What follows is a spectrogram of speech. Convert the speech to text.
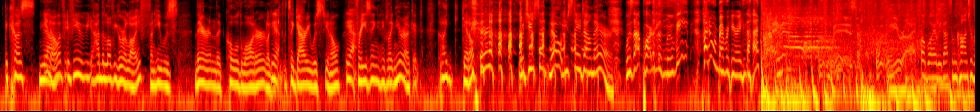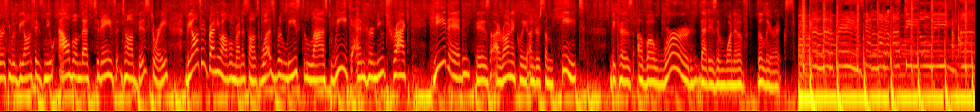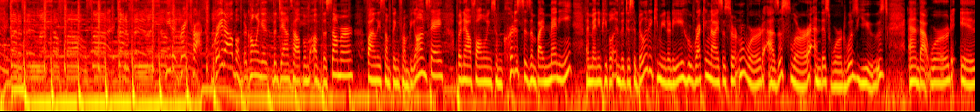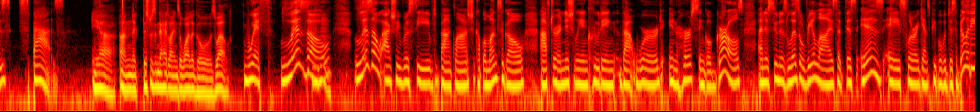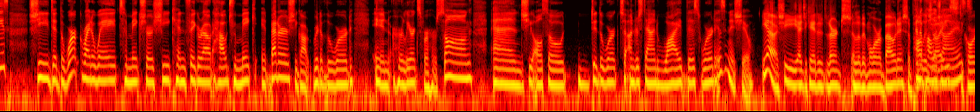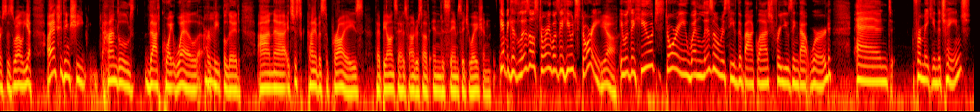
because, you know, if, if you had the love of your life and he was there in the cold water, like Yeah. let's say Gary was, you know, Yeah. freezing and he was like, Nira, c- could I get up there? Would you say, no, you stay down there? Was that part of the movie? I don't remember hearing that. And now, The Biz with Nira. Oh boy, we got some controversy with Beyonce's new album. That's today's top biz story. Beyonce's brand new album, Renaissance, was released last week, and her new track, Heated, is ironically under some heat because of a word that is in one of the lyrics. Got a lot of bands, got a lot of IP on me. I gotta fend myself off. I gotta fend myself Heated, great track, great album. They're calling it the dance album of the summer. Finally, something from Beyonce, but now following some criticism by many and many people in the disability community who recognize a certain word as a slur, and this word was used, and that word is spaz. Yeah. And this was in the headlines a while ago as well. with Lizzo. Mm-hmm. Lizzo actually received backlash a couple of months ago after initially including that word in her single Girls. And as soon as Lizzo realized that this is a slur against people with disabilities, she did the work right away to make sure she can figure out how to make it better. She got rid of the word in her lyrics for her song. And she also did the work to understand why this word is an issue. Yeah, she educated, learned a little bit more about it, apologized, apologized. of course, as well. Yeah, I actually think she handled that quite well. Her Mm-hmm. people did, and uh, it's just kind of a surprise that Beyonce has found herself in the same situation. Yeah, because Lizzo's story was a huge story. Yeah. It was a huge story when Lizzo received the backlash for using that word and for making the change.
